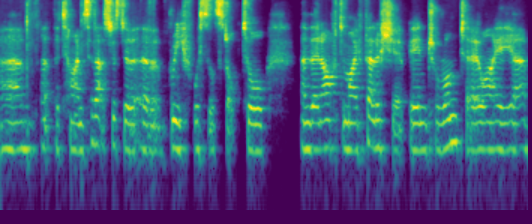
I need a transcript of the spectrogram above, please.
um, at the time. So that's just a, a, brief whistle stop tour. And then after my fellowship in Toronto, I uh,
